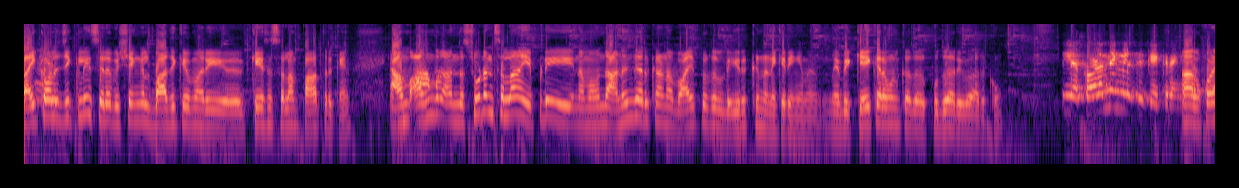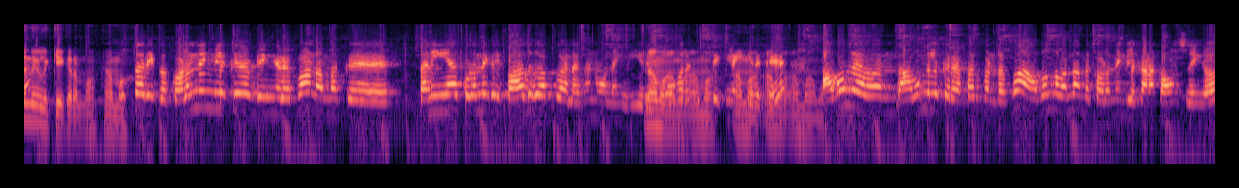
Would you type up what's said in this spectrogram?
சைக்காலஜிக்கலி சில விஷயங்கள் பாதிக்க மாதிரி கேசஸ் எல்லாம் பார்த்துருக்கேன். அவங்க அவங்க அந்த ஸ்டூடெண்ட்ஸ் எல்லாம் எப்படி நம்ம வந்து அணுகறதுக்கான வாய்ப்புகள் இருக்குன்னு நினைக்கிறீங்க மேம் மேபி கேட்குறவங்களுக்கு அது ஒரு புது அறிவாக இருக்கும். இல்ல குழந்தைங்களுக்கு கேக்குறீங்க குழந்தைங்களுக்கு கேட்குறேம்மா ஆமாம் சார் இப்ப குழந்தைங்களுக்கு அப்படிங்கிறப்போ நமக்கு தனியா குழந்தைகள் பாதுகாப்பு அழகுன்னு ஒண்ணு இருக்கு. ஆமா, ஆமா, ஆமா, ஆமா, ஆமா, ஆமா. அவங்க அவங்களுக்கு ரெஃபர் பண்றப்போ அவங்க வந்து அந்த குழந்தைங்களுக்கான கவுன்சிலிங்கோ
